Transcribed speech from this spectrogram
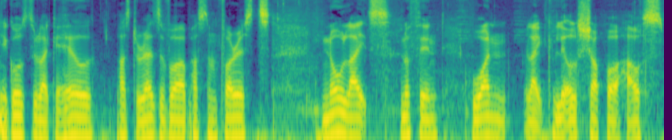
It goes through like a hill, past a reservoir, past some forests. No lights, nothing. One like little shop or house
